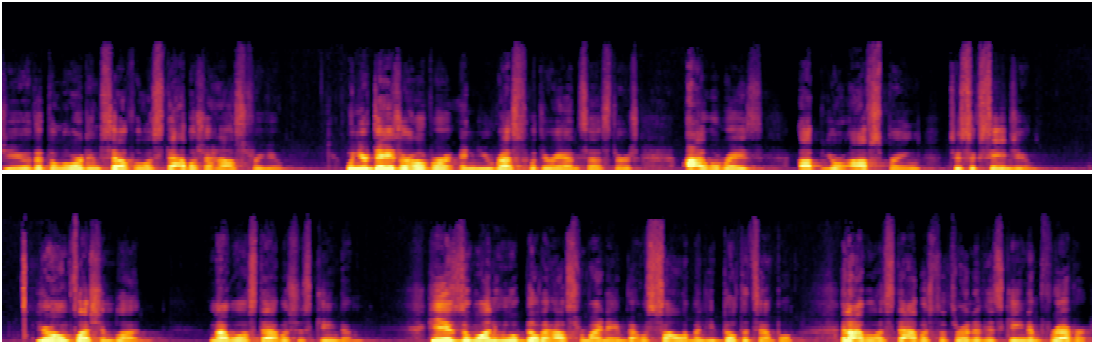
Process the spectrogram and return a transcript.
to you that the Lord himself will establish a house for you. When your days are over and you rest with your ancestors, I will raise up your offspring to succeed you your own flesh and blood, and I will establish his kingdom. He is the one who will build a house for my name. That was Solomon. He built a temple. And I will establish the throne of his kingdom forever.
